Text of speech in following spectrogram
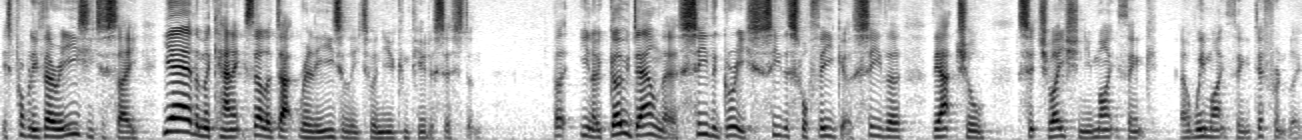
it's probably very easy to say, yeah, the mechanics, they'll adapt really easily to a new computer system. But, you know, go down there, see the grease, see the Swafiga, see the, the actual situation. You might think, uh, we might think differently.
